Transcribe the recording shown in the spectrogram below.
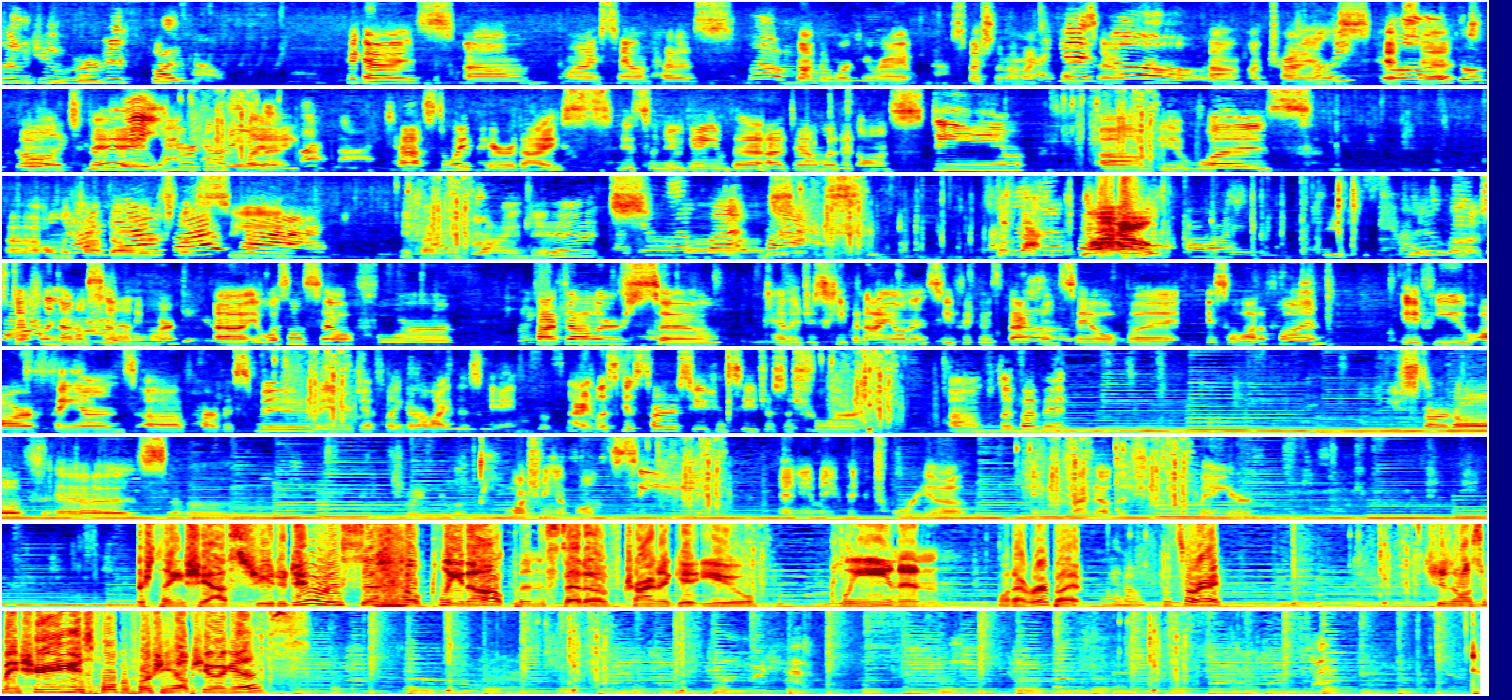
Welcome to Burgess Funhouse. Hey guys, um, my sound has not been working right, especially my microphone, so um, I'm trying this headset. Um, today we are going to play Castaway Paradise. It's a new game that I downloaded on Steam. Um, it was uh, only $5. Let's see if I can find it. Uh, uh, it's definitely not on sale anymore. Uh, it was on sale for $5, so kind of just keep an eye on it and see if it goes back on sale, but it's a lot of fun. If you are fans of Harvest Moon, then you're definitely going to like this game. Alright, let's get started so you can see just a short um, clip of it. You start off as um, washing up on the sea, and you meet Victoria, and you find out that she's the mayor. First thing she asks you to do is to help clean up instead of trying to get you clean and whatever, but, you know, that's alright. She just wants to make sure you're useful before she helps you, I guess.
